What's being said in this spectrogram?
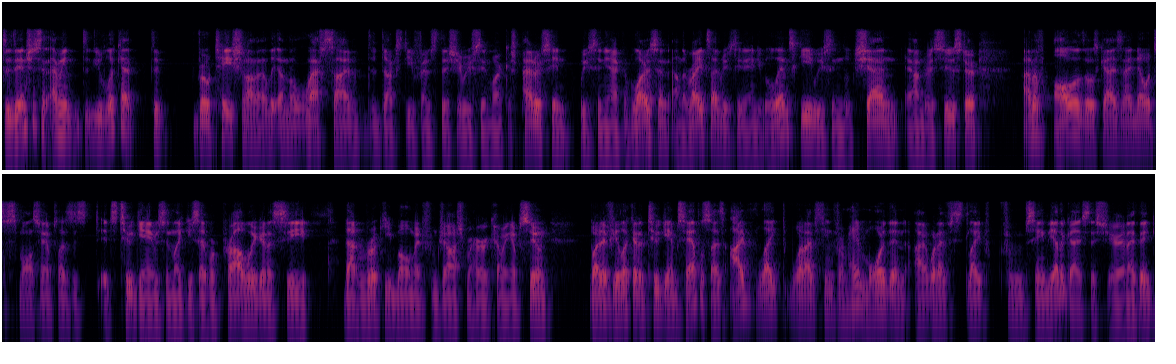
The interesting, I mean, you look at the rotation on on the left side of the Ducks defense this year. We've seen Marcus Pettersson, we've seen Jacob Larsson. On the right side, we've seen Andy Welinski, we've seen Luke Schenn, Andrej Sustr. Out of all of those guys, and I know it's a small sample size, it's, it's two games, and like you said, we're probably going to see that rookie moment from Josh Mahura coming up soon. But if you look at a two game sample size, I've liked what I've seen from him more than I what I've liked from seeing the other guys this year. And I think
